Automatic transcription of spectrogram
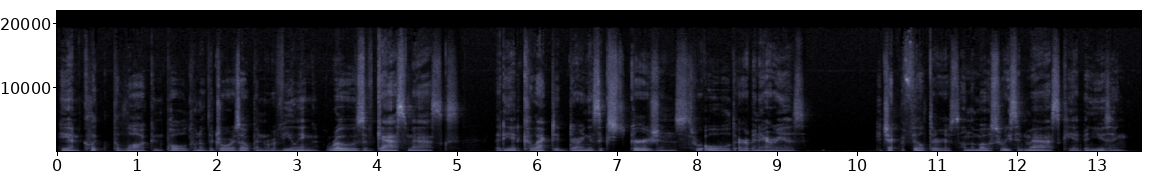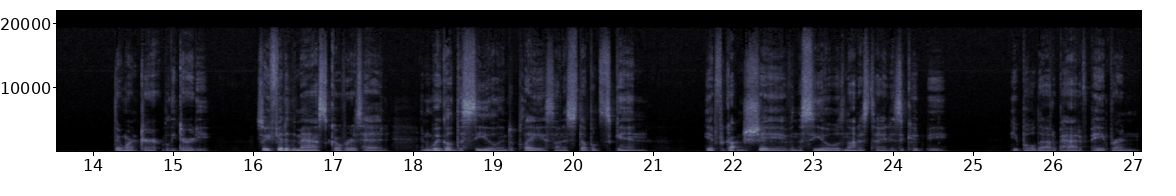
He unclicked the lock and pulled one of the drawers open, revealing rows of gas masks that he had collected during his excursions through old urban areas. He checked the filters on the most recent mask he had been using. They weren't terribly dirty, so he fitted the mask over his head and wiggled the seal into place on his stubbled skin. He had forgotten to shave, and the seal was not as tight as it could be. He pulled out a pad of paper and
